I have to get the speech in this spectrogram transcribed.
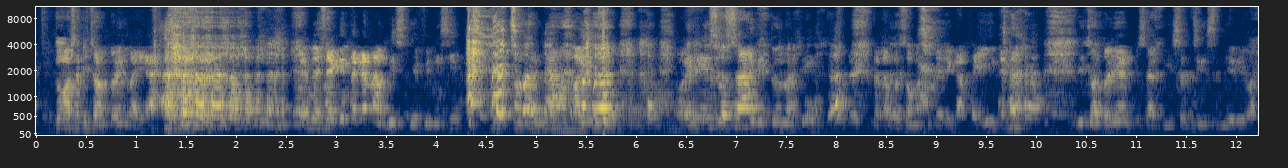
jadi itu nggak usah dicontohin lah ya. Ya biasanya kita kan habis definisi contohnya apa gitu. oh ini susah gitu nanti. Kita dapat somasi dari KPI. Kan jadi contohnya bisa di searching sendiri lah.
